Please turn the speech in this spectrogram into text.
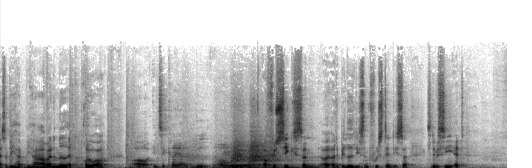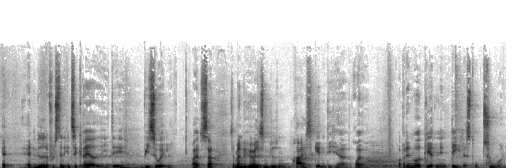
Altså vi har, vi har arbejdet med at prøve at, at integrere lyd og, øh, og fysik, sådan, og, og det billede lige sådan fuldstændig. Så, så det vil sige, at, at at lyden er fuldstændig integreret i det visuelle. Og så, så man vil høre ligesom lyden rejse gennem de her rør. Og på den måde bliver den en del af strukturen,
